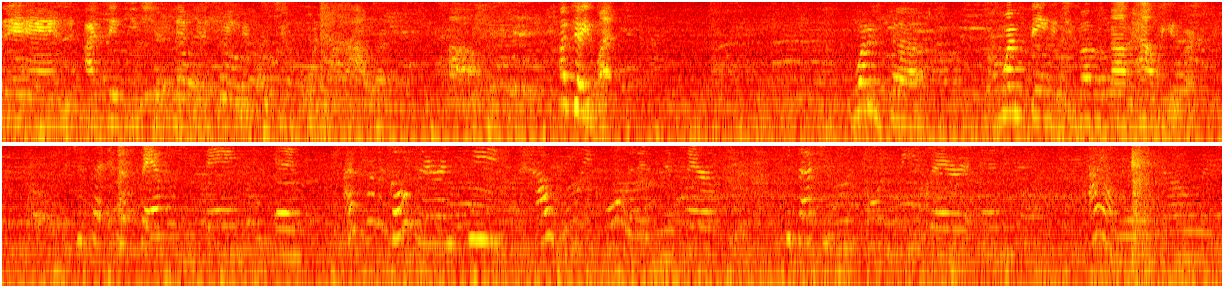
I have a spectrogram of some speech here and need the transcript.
Then I think you should live your dream and pursue one of Howard. Uh, I'll tell you what. What is the one thing that you love about Howard University? It's just that it's a family thing, and I just want to go there and see how really cool it is, and if they're, if it's actually really cool to be there, and I don't really know if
